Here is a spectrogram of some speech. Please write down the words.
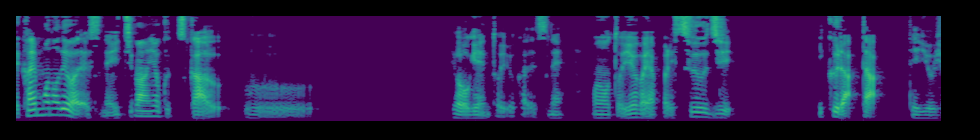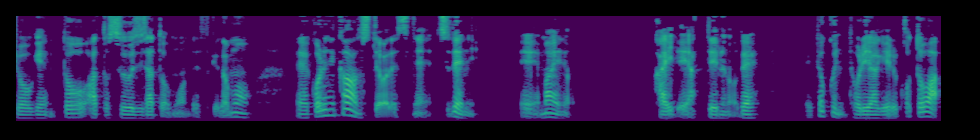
で買い物ではですね、一番よく使う表現というかですね、ものといえばやっぱり数字、いくらだっていう表現と、あと数字だと思うんですけども、えこれに関してはですね、すでに、え前の回でやっているので、特に取り上げることは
